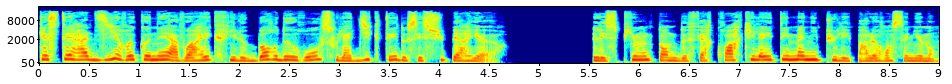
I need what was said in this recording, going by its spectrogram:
qu'Esterhazy reconnaît avoir écrit le bordereau sous la dictée de ses supérieurs. L'espion tente de faire croire qu'il a été manipulé par le renseignement.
